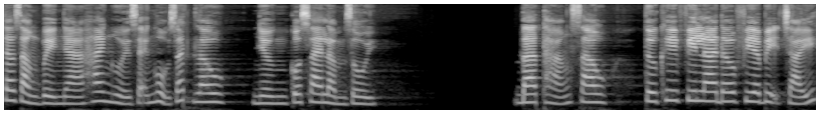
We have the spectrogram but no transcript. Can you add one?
cho rằng về nhà hai người sẽ ngủ rất lâu, nhưng cô sai lầm rồi. Ba tháng sau, từ khi Philadelphia bị cháy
